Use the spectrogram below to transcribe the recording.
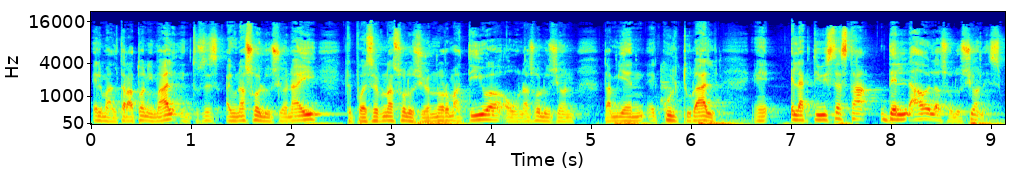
el maltrato animal, entonces hay una solución ahí que puede ser una solución normativa o una solución también eh, cultural. Eh, el activista está del lado de las soluciones.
